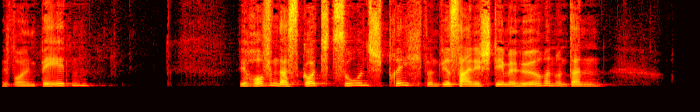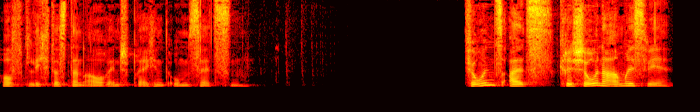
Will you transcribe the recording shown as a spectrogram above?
wir wollen beten, wir hoffen, dass Gott zu uns spricht und wir seine Stimme hören und dann hoffentlich das dann auch entsprechend umsetzen. Für uns als Krishona Amriswil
